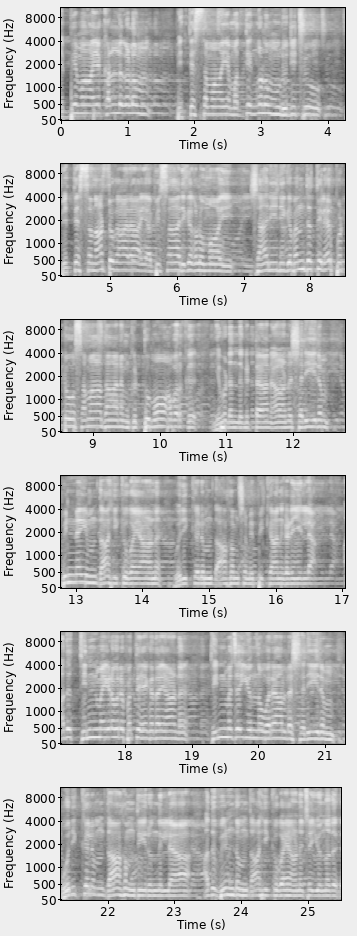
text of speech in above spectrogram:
ലഭ്യമായ കള്ളുകളും വ്യത്യസ്തമായ മദ്യങ്ങളും രുചിച്ചു. വ്യത്യസ്ത നാട്ടുകാരായ അഭിസാരികകളുമായി ശാരീരിക ബന്ധത്തിൽ ഏർപ്പെട്ടു സമാധാനം കിട്ടുമോ അവർക്ക്? എവിടെന്ന് കിട്ടാനാണ് ശരീരം? പിന്നെയും ദാഹിക്കുകയാണ്. ഒരിക്കലും ദാഹം ശമിപ്പിക്കാൻ കഴിയില്ല. അത് തിന്മയുടെ ഒരു പ്രത്യേകതയാണ്. തിന്മ ചെയ്യുന്ന ഒരാളുടെ ശരീരം ഒരിക്കലും ദാഹം തീരുന്നില്ല. അത് വീണ്ടും ദാഹിക്കുകയാണ് ചെയ്യുന്നത്.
